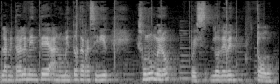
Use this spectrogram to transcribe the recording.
lamentablemente al momento de recibir su número, pues lo deben todo.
